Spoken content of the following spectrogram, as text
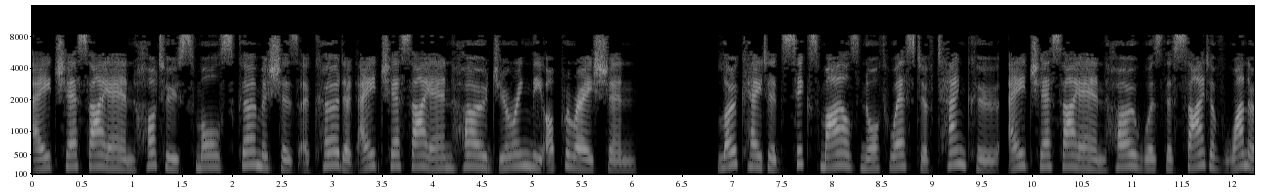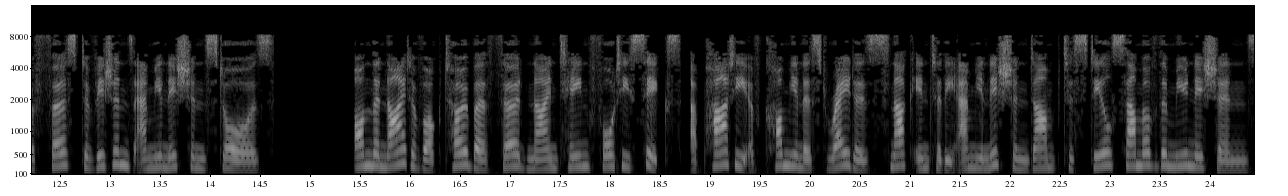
HSIN Hotu small skirmishes occurred at HSIN Ho during the operation. Located 6 miles northwest of Tangkou, HSIN Ho was the site of one of 1st Division's ammunition stores. On the night of October 3, 1946, a party of communist raiders snuck into the ammunition dump to steal some of the munitions.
